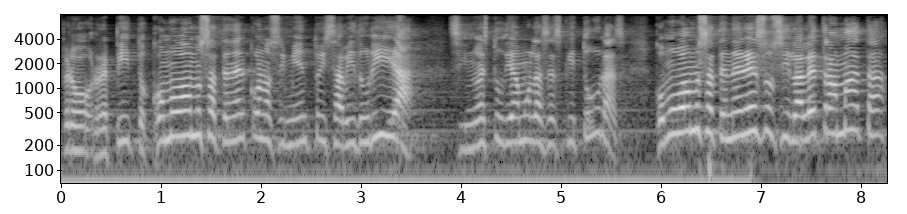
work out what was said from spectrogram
Pero repito, ¿cómo vamos a tener conocimiento y sabiduría si no estudiamos las escrituras? ¿Cómo vamos a tener eso si la letra mata?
